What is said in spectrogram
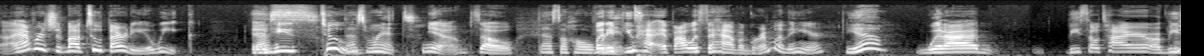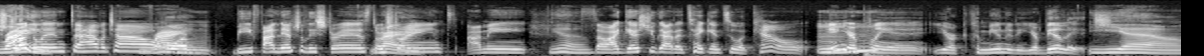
average about two thirty a week, and he's two. That's rent. yeah. So, That's a whole. but rent. if you had, if I was to have a grandmother here, yeah, would I be so tired or be Right. struggling to have a child right, or be financially stressed or Right. strained? I mean, yeah, so I guess you got to take into account in your Mhm. plan your community, your village, yeah.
